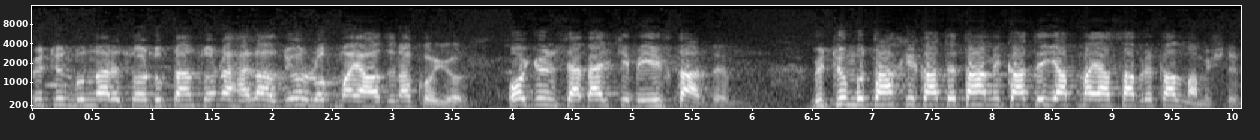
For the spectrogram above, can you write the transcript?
Bütün bunları sorduktan sonra helal diyor, lokmayı ağzına koyuyor. O günse belki bir iftardı. Bütün bu tahkikatı, tamikatı yapmaya sabrı kalmamıştım.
